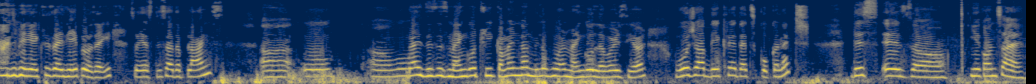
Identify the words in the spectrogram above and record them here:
आज मेरी एक्सरसाइज यहीं पे हो जाएगी. So yes this are the plants वो वो guys this is mango tree comment down below who are mango lovers here वो जो आप देख रहे हैं दैट्स कोकोनट दिस इज़ ये कौन सा है?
